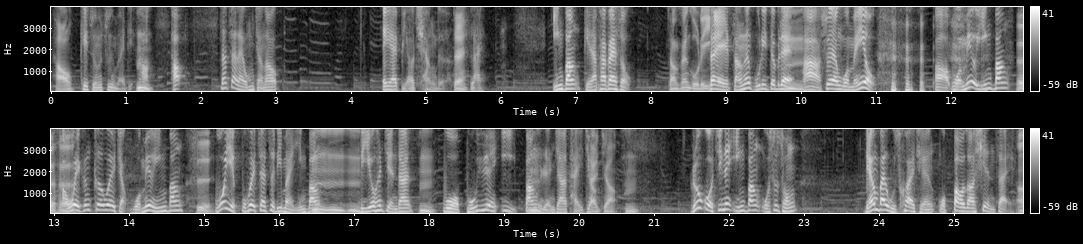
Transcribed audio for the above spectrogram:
好，可以准备注意买点，嗯。好，好，那再来我们讲到 AI 比较强的，对。来银邦给他拍拍手，掌声鼓励，对，掌声鼓励，对不对？嗯。啊，虽然我没有 啊，我没有银邦啊，我也跟各位讲，我没有银邦，是。我也不会在这里买银邦。嗯嗯嗯。理由很简单，嗯。我不愿意帮人家抬轿。抬轿，嗯如果今天银邦我是从两百五十块钱我报到现在嗯，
